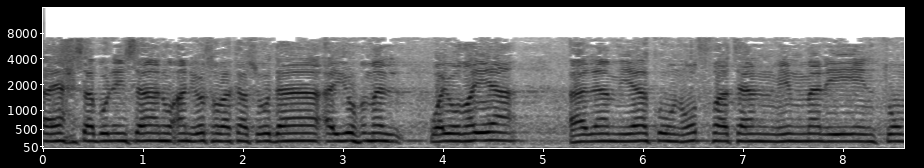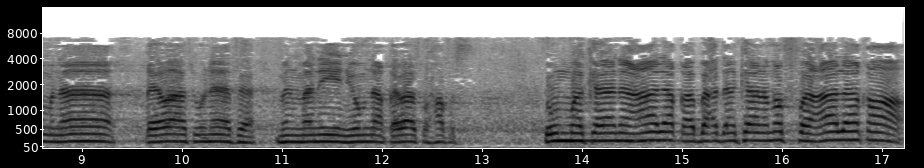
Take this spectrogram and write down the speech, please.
أيحسب الإنسان أن يترك سدى أن يهمل ويضيع؟ ألم يكن نطفة من مني تمنى قراءة نافع؟ من مني يمنى قراءة حفص؟ ثم كان علقة بعد أن كان نطفة علقة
